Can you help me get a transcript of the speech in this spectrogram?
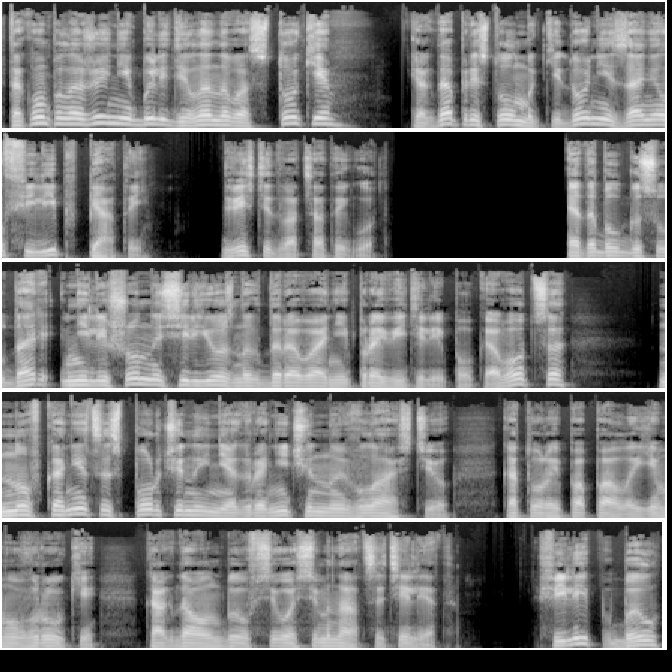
В таком положении были дела на Востоке, когда престол Македонии занял Филипп V, 220 год. Это был государь, не лишенный серьезных дарований правителей и полководца, но в конец испорченный неограниченной властью, которая попала ему в руки, когда он был всего 17 лет. Филипп был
